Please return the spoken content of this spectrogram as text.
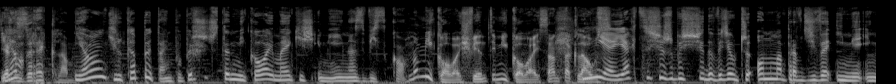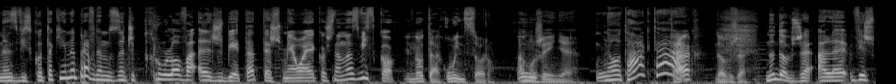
jak Ja- z reklam. Ja mam kilka pytań. Po pierwsze, czy ten Mikołaj ma jakieś imię i nazwisko? No Mikołaj, święty Mikołaj, Santa Claus. Nie, ja chcę się, żebyś się dowiedział, czy on ma prawdziwe imię i nazwisko. Takie naprawdę, no to znaczy królowa Elżbieta też miała jakoś na nazwisko. No tak, Windsor, a może i nie. No tak, tak. Tak? Dobrze. No dobrze, ale wiesz,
